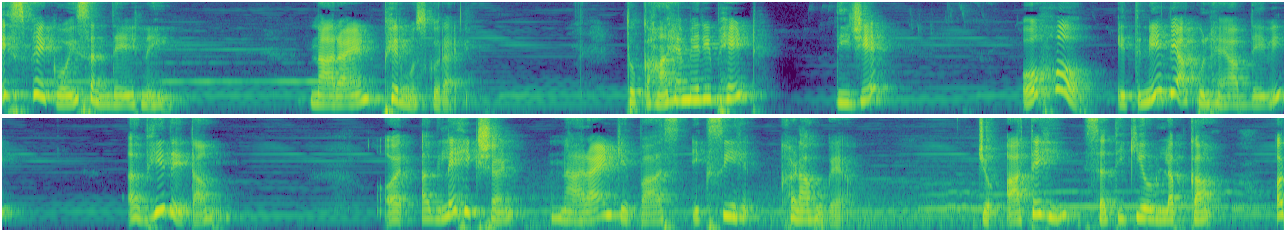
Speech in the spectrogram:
इसमें कोई संदेह नहीं। नारायण फिर मुस्कुराए तो कहाँ है मेरी भेंट? दीजिए। ओहो, इतनी व्याकुल हैं आप, देवी। अभी देता हूँ। और अगले ही क्षण नारायण के पास एक सिंह खड़ा हो गया। जो आते ही सती की ओर लपका और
